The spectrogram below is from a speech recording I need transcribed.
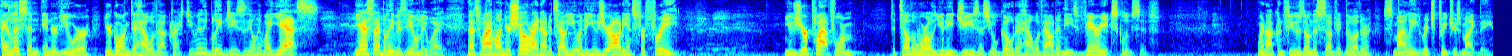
hey, listen, interviewer, you're going to hell without Christ. Do you really believe Jesus is the only way? Yes. Yes, I believe is the only way. That's why I'm on your show right now to tell you and to use your audience for free. Use your platform to tell the world you need Jesus, you'll go to hell without him. He's very exclusive. We're not confused on this subject, though other smiley, rich preachers might be.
